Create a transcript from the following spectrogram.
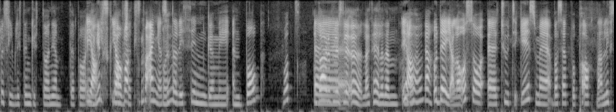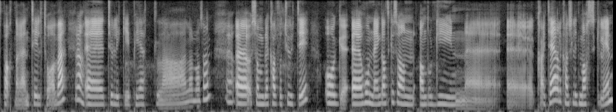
plutselig blitt en gutt og en jente på engelsk? Ja, på på, oversettelsen? på engelsk Å, ja. heter de Thin Gummy and Bob. What? Og da er det Eh, plutselig ødelagt hele den Ja, ja. og det gjelder også eh, Tutiki, som er basert på partneren, livspartneren til Tove. Ja. Eh, Tuliki Pietla, eller noe sånt. Ja. eh, som ble kalt for Tuti. Og eh, hun er en ganske sånn androgyn eh, eh, karakter, eller kanskje litt maskulin.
